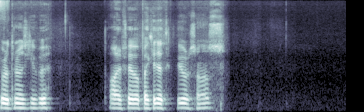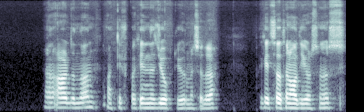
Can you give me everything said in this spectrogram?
gördüğünüz gibi tarife ve pakete tıklıyorsunuz. Yani ardından aktif paketiniz yok diyor mesela. Paket satın al diyorsunuz.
